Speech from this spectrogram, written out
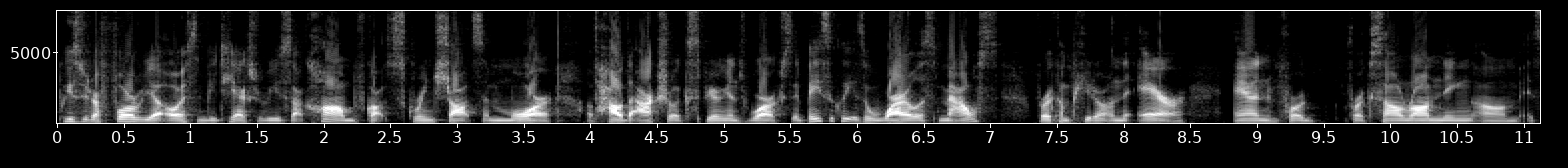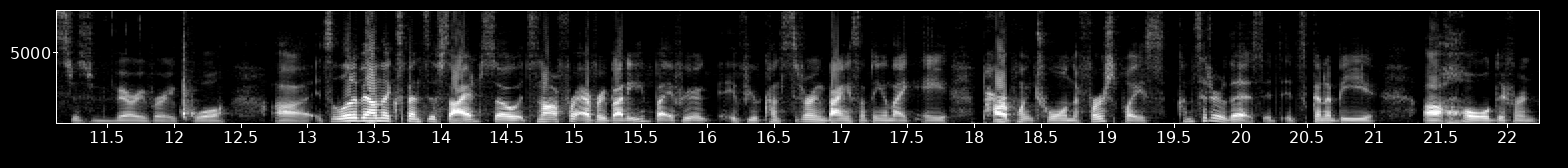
please read our review at osmvtxreviews.com. We've got screenshots and more of how the actual experience works. It basically is a wireless mouse for a computer on the air, and for for accelerometing. Um, it's just very very cool. Uh, it's a little bit on the expensive side, so it's not for everybody. But if you're if you're considering buying something like a PowerPoint tool in the first place, consider this. It, it's going to be a whole different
